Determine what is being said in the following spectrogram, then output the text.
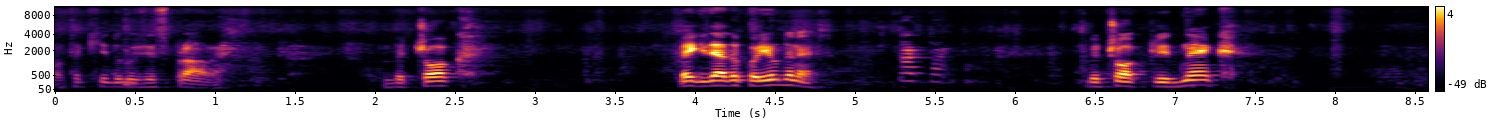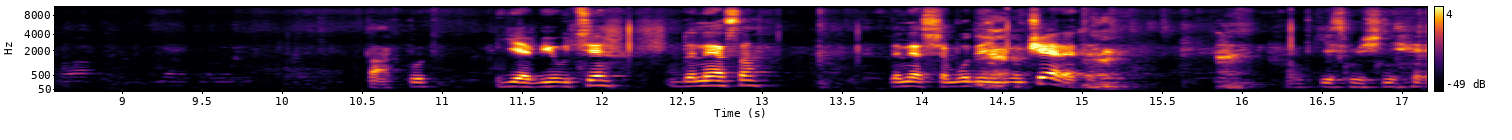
Отакі, друзі, справи. Бичок. Бик йде до корів, Денис? Так, так. Бичок плідник. Так, тут є вівці у Дениса. Денис ще буде її вчерити. Такі смішні.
